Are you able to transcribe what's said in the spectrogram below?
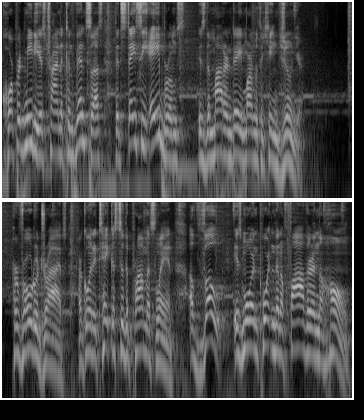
Corporate media is trying to convince us that Stacey Abrams is the modern day Martin Luther King Jr. Her voter drives are going to take us to the promised land. A vote is more important than a father in the home.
